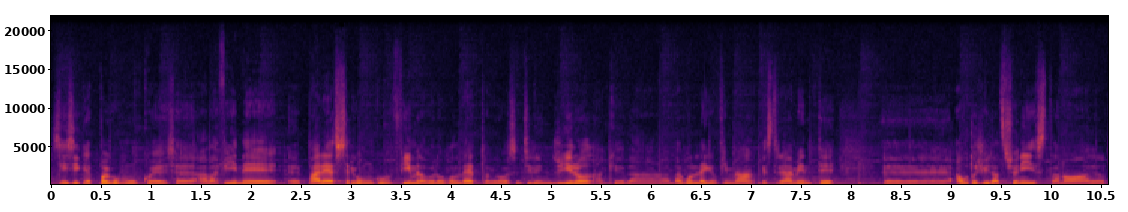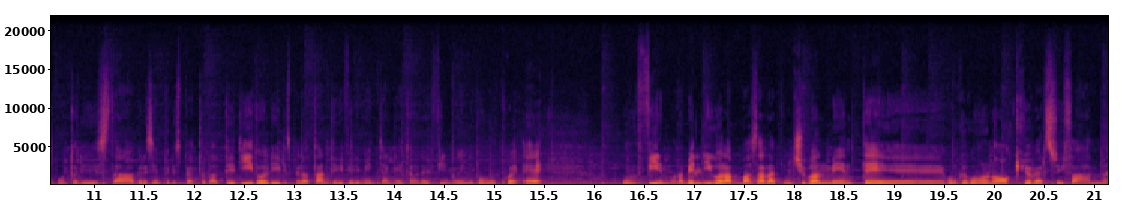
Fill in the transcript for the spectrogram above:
Sì, sì, che poi comunque cioè, alla fine eh, pare essere comunque un film, da quello che ho letto, da quello che ho sentito in giro, anche da, da colleghi, un film anche estremamente eh, autocitazionista, no? dal punto di vista per esempio rispetto ad altri titoli, rispetto a tanti riferimenti anche all'interno del film, quindi comunque è un film, una pellicola basata principalmente eh, comunque con un occhio verso i fan,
